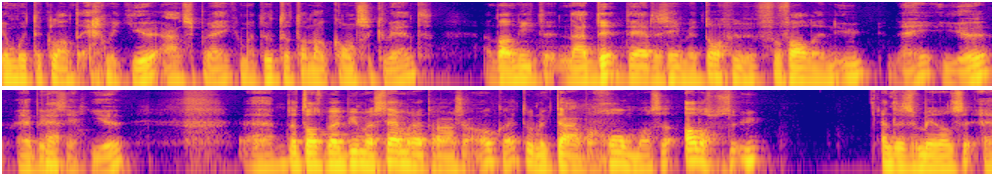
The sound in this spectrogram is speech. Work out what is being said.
Je moet de klant echt met je aanspreken, maar doe dat dan ook consequent. En dan niet na de derde zin weer toch weer vervallen in u. Nee, je, hebben Ja. gezegd je. Eh, dat was bij Buma Stemra trouwens ook. Hè. Toen ik daar begon, was het, alles was u. En dus inmiddels eh,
